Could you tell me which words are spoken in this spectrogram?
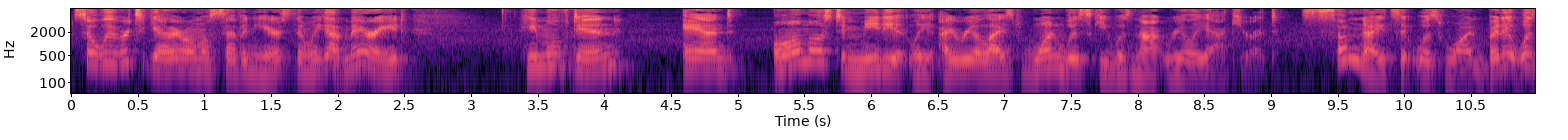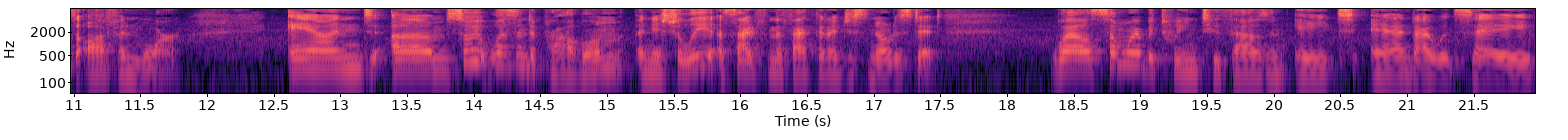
So we were together almost seven years. Then we got married. He moved in. And almost immediately, I realized one whiskey was not really accurate. Some nights it was one, but it was often more. And um, so it wasn't a problem initially, aside from the fact that I just noticed it. Well, somewhere between 2008 and I would say,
